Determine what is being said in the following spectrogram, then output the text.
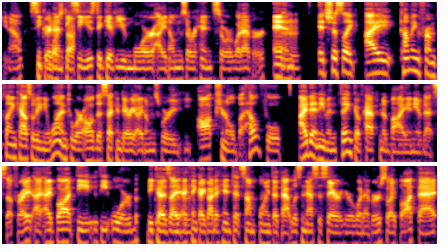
you know, secret More stuff. NPCs to give you more items or hints or whatever. And Mhm. it's just like I coming from playing Castlevania 1 to where all the secondary items were optional but helpful. I didn't even think of having to buy any of that stuff, right? I, I bought the the orb because I, I Mhm. think I got a hint at some point that that was necessary or whatever, so I bought that,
